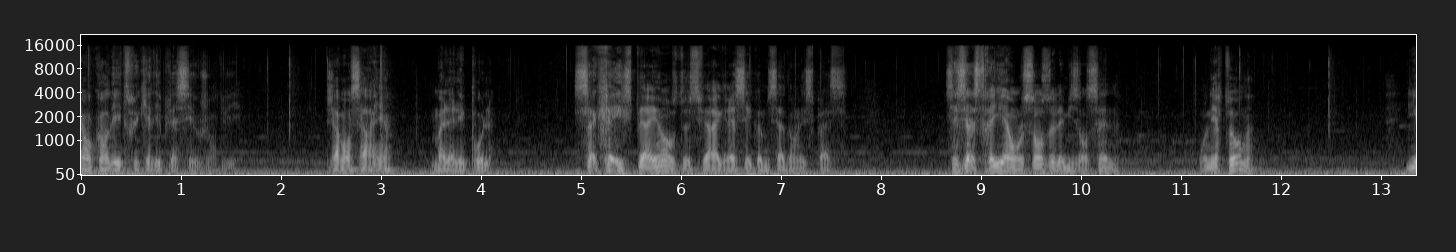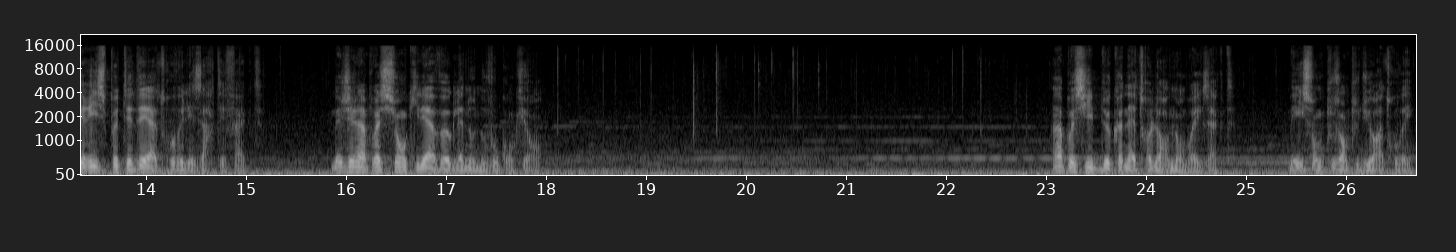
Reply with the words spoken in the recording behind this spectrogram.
J'ai encore des trucs à déplacer aujourd'hui. J'avance à rien, mal à l'épaule. Sacrée expérience de se faire agresser comme ça dans l'espace. Ces Astriens ont le sens de la mise en scène. On y retourne? L'Iris peut t'aider à trouver les artefacts. Mais j'ai l'impression qu'il est aveugle à nos nouveaux concurrents. Impossible de connaître leur nombre exact. Mais ils sont de plus en plus durs à trouver.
